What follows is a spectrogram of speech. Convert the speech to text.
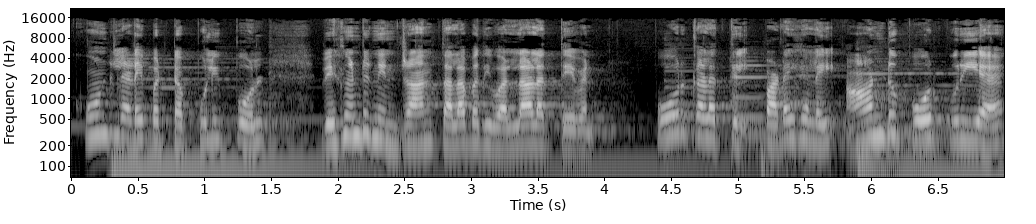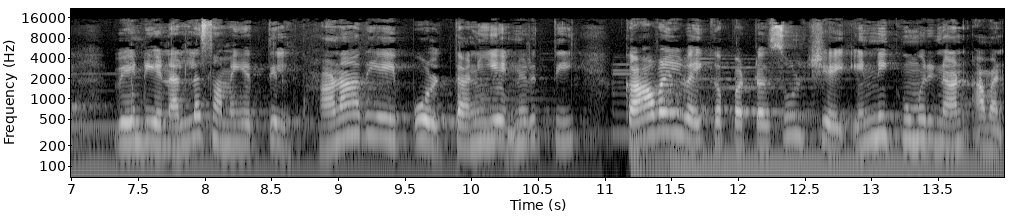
கூண்டில் அடைப்பட்ட புலி போல் வெகுண்டு நின்றான் தளபதி வல்லாளத்தேவன். போர்க்களத்தில் படைகளை ஆண்டு போர் புரிய வேண்டிய நல்ல சமயத்தில் அனாதையைப் போல் தனியே நிறுத்தி காவலில் வைக்கப்பட்ட சூழ்ச்சியை எண்ணி குமுறினான் அவன்.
